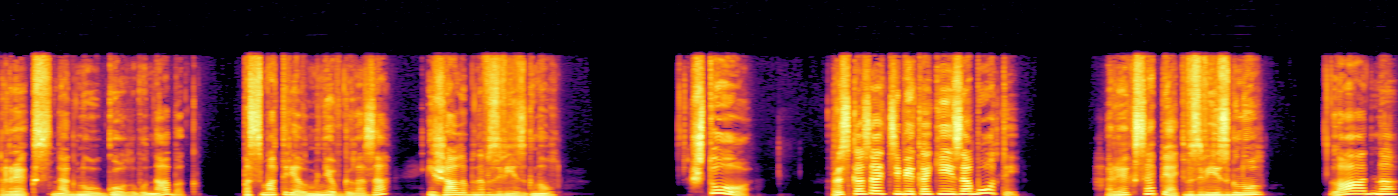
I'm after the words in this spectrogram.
Рекс нагнул голову на бок, посмотрел мне в глаза и жалобно взвизгнул. «Что? Рассказать тебе, какие заботы?» Рекс опять взвизгнул. «Ладно,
